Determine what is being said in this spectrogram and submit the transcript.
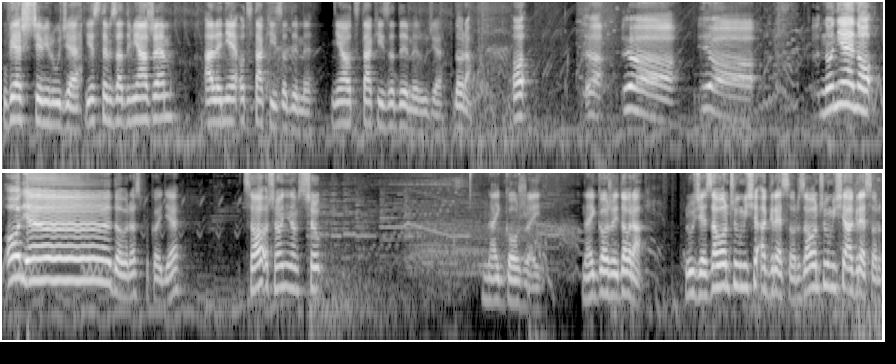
Uwierzcie mi, ludzie, jestem zadymiarzem, ale nie od takiej zadymy. Nie od takiej zadymy, ludzie. Dobra. O! Ja, ja, ja. No nie no! O nie! Dobra, spokojnie. Co? Czy oni nam strzelą? Najgorzej. Najgorzej, dobra. Ludzie, załączył mi się agresor. Załączył mi się agresor.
